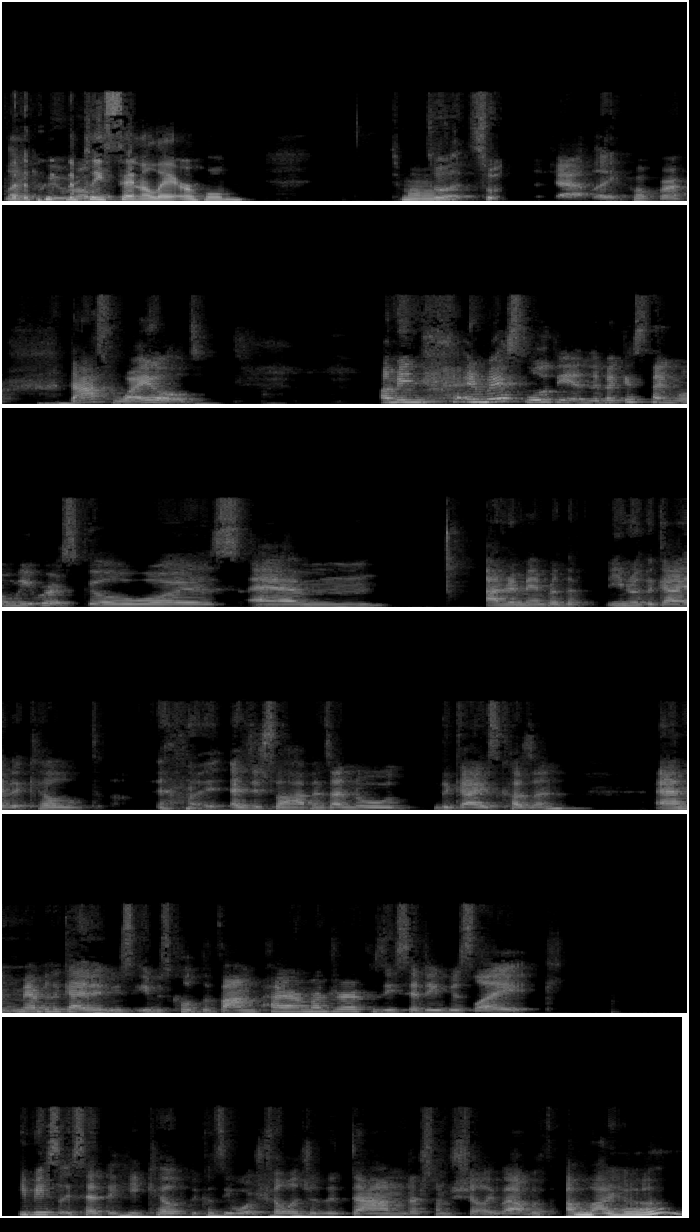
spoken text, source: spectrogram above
But Like the, we the police always- sent a letter home to my mum. So, so it's legit, like proper. That's wild. I mean, in West Lothian, the biggest thing when we were at school was, um, I remember the, you know, the guy that killed. It just so happens I know the guy's cousin. Um, remember the guy that was he was called the vampire murderer because he said he was like, he basically said that he killed because he watched Village of the Damned or some shit like that with Aaliyah. No.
